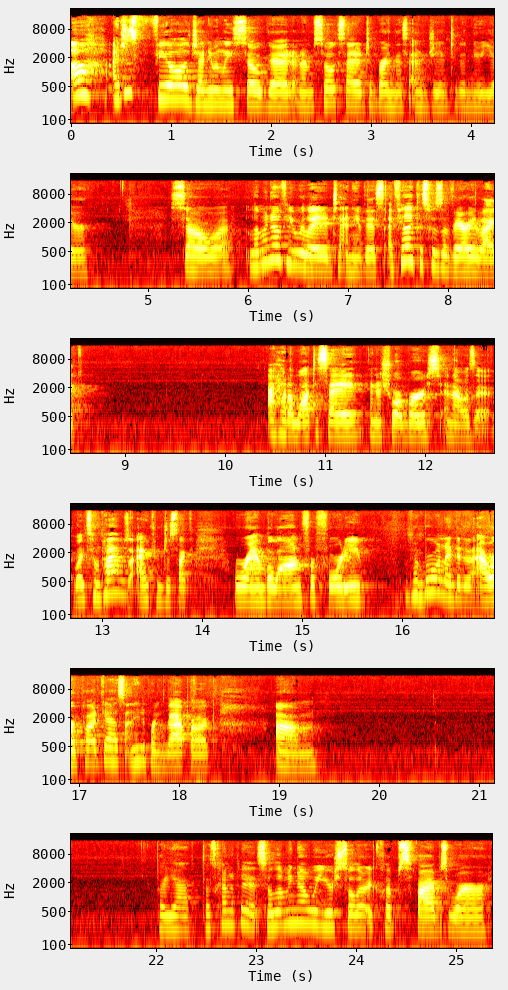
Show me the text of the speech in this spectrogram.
Oh, I just feel genuinely so good, and I'm so excited to bring this energy into the new year. So let me know if you related to any of this. I feel like this was a very like I had a lot to say in a short burst, and that was it. Like sometimes I can just like ramble on for 40. Remember when I did an hour podcast? I need to bring that back. Um, but yeah, that's kind of it. So let me know what your solar eclipse vibes were.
